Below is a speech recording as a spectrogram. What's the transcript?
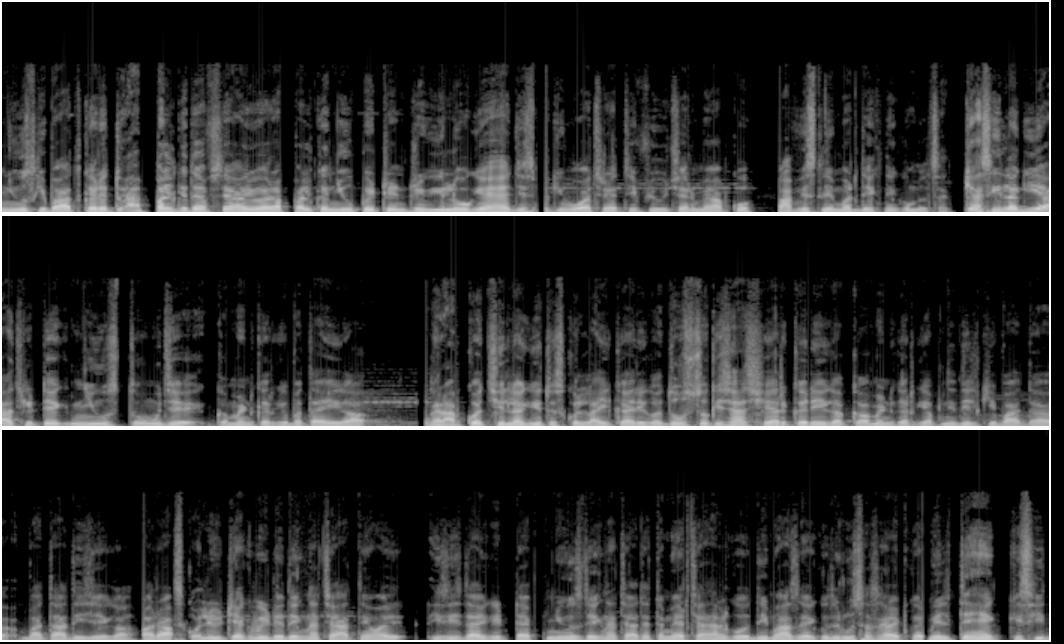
न्यूज़ की बात करें तो एप्पल की तरफ़ से आई और एप्पल का न्यू पेटेंट रिवील हो गया है, जिसमें की वॉच रहती है। फ्यूचर में आपको काफ़ी स्लिमर देखने को मिल सकती है कैसी लगी आज की टेक न्यूज़ तो मुझे कमेंट करके बताइएगा। अगर आपको अच्छी लगी तो इसको लाइक करिएगा, दोस्तों के साथ शेयर करिएगा कमेंट करके अपनी दिल की बात, बता दीजिएगा। और आप क्वालिटी टेक वीडियो देखना चाहते हैं और इसी तरह की टेप न्यूज़ देखना चाहते हैं तो मेरे चैनल को दिमाग गाय को ज़रूर सब्सक्राइब कर। मिलते हैं किसी,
